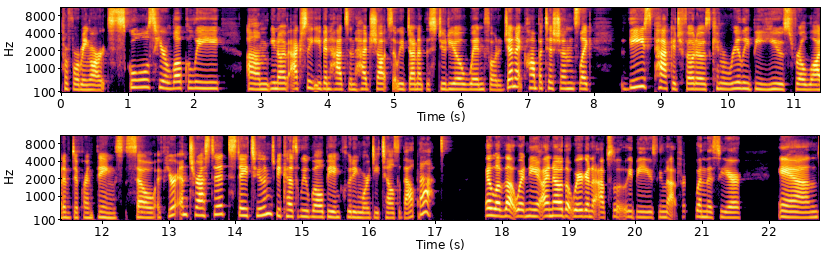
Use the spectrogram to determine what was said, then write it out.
performing arts schools here locally. Um, you know, I've actually even had some headshots that we've done at the studio win photogenic competitions. Like these package photos can really be used for a lot of different things. So if you're interested, stay tuned because we will be including more details about that. I love that, Whitney. I know that we're going to absolutely be using that for Quinn this year. And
